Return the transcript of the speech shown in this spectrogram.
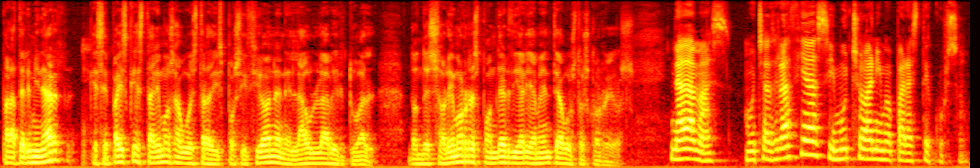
Para terminar, que sepáis que estaremos a vuestra disposición en el aula virtual, donde solemos responder diariamente a vuestros correos. Nada más. Muchas gracias y mucho ánimo para este curso.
